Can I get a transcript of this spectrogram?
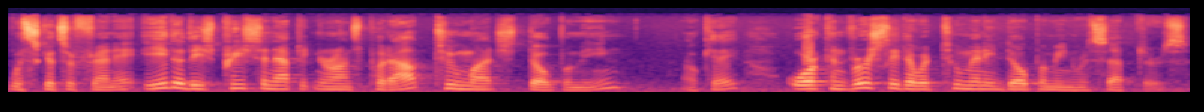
with schizophrenia, either these presynaptic neurons put out too much dopamine, okay, or conversely, there were too many dopamine receptors,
